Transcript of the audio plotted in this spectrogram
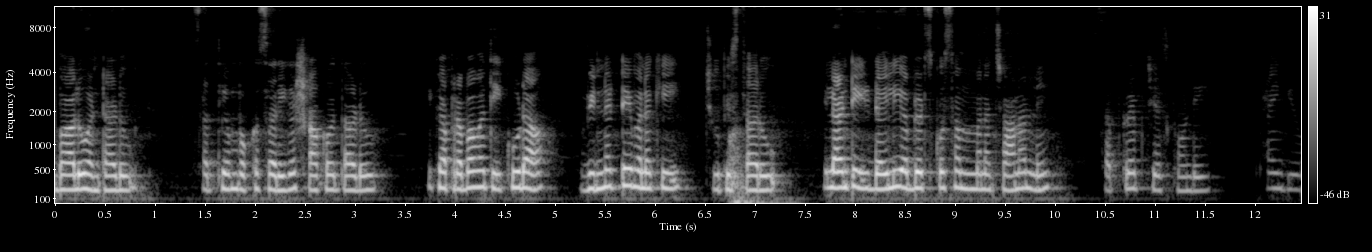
బాలు అంటాడు. సత్యం ఒక్కసారిగా షాక్ అవుతాడు. ఇక ప్రభావతి కూడా విన్నట్టే మనకి చూపిస్తారు. ఇలాంటి డైలీ అప్డేట్స్ కోసం మన ఛానల్ని సబ్స్క్రైబ్ చేసుకోండి. Thank you.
